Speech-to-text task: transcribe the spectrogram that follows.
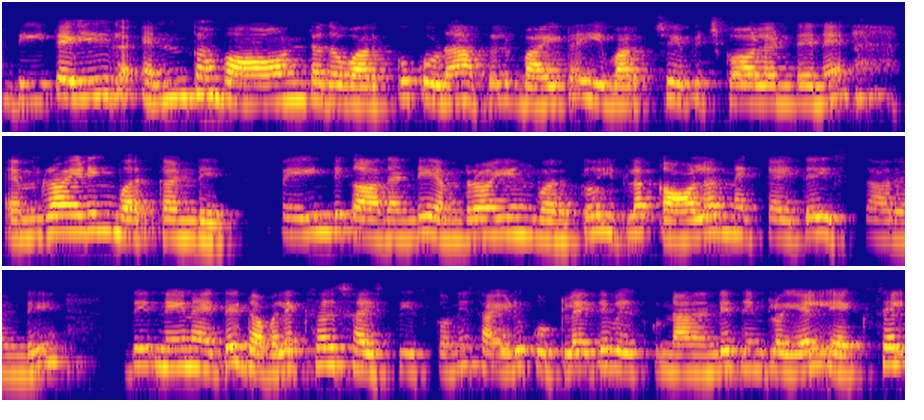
డీటెయిల్గా ఎంత బాగుంటుందో వర్క్ కూడా. అసలు బయట ఈ వర్క్ చేయించుకోవాలంటేనే ఎంబ్రాయిడింగ్ వర్క్ అండి. పెయింట్ కాదండి ఎంబ్రాయిడింగ్ వర్క్. ఇట్లా కాలర్ నెక్ అయితే ఇస్తారండి. నేనైతే డబల్ ఎక్సెల్ సైజ్ తీసుకొని సైడ్ కుట్లు అయితే వేసుకున్నానండి. దీంట్లో L X L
